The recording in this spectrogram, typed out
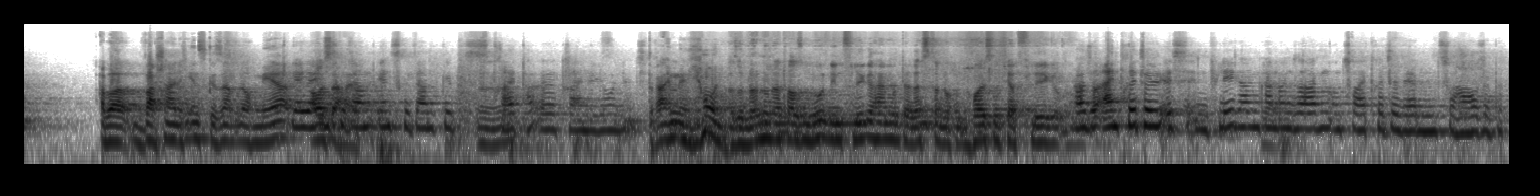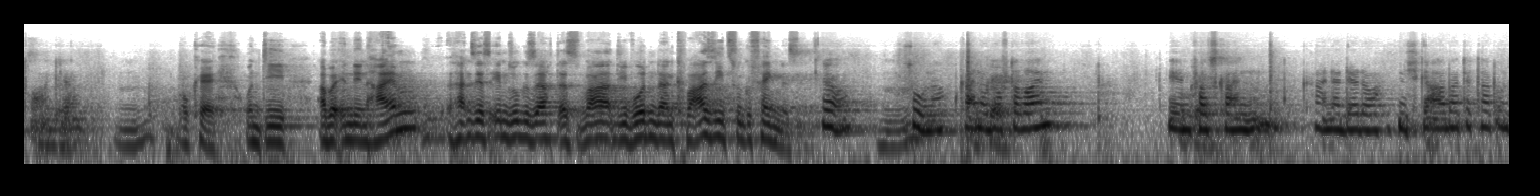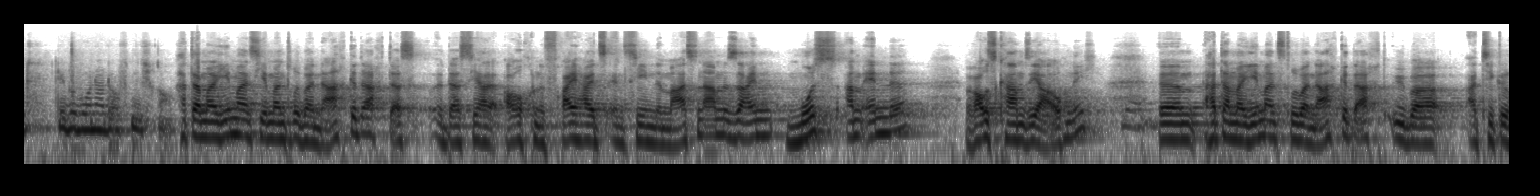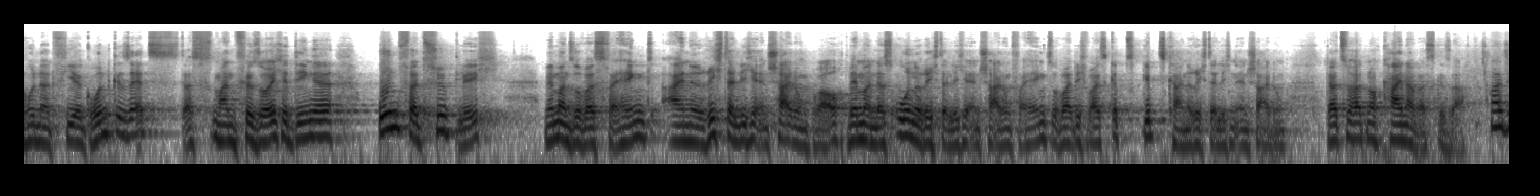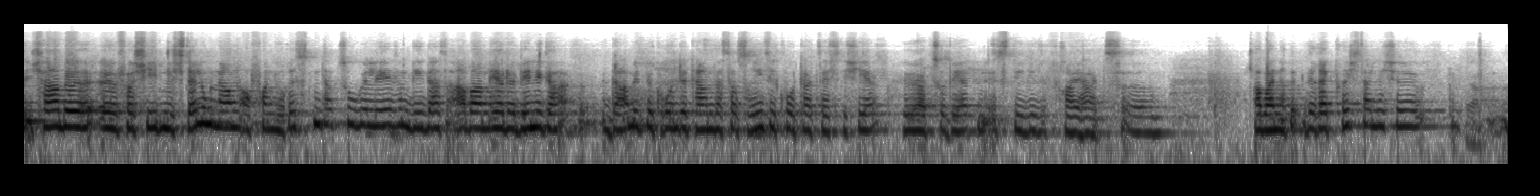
Aber wahrscheinlich insgesamt noch mehr ja, ja, außerhalb. Insgesamt, insgesamt gibt es mhm. drei, äh, drei, Millionen. Insgesamt. Drei Millionen. Also 900.000 nur in den Pflegeheimen und der Rest dann noch in häuslicher Pflege. Also ein Drittel ist in Pflegeheim, kann ja. man sagen, und zwei Drittel werden zu Hause betreut. Ja. Mhm. Okay. Und die aber in den Heimen, hatten Sie es eben so gesagt, das war, die wurden dann quasi zu Gefängnissen. Ja, mhm. zu, ne? Keiner okay. durfte rein. Jedenfalls okay. kein, keiner, der dort nicht gearbeitet hat und die Bewohner durften nicht raus. Hat da mal jemals jemand drüber nachgedacht, dass das ja auch eine freiheitsentziehende Maßnahme sein muss am Ende? Raus kam sie ja auch nicht. Ja. Ähm, hat da mal jemals drüber nachgedacht, über Artikel 104 Grundgesetz, dass man für solche Dinge unverzüglich, wenn man sowas verhängt, eine richterliche Entscheidung braucht. Wenn man das ohne richterliche Entscheidung verhängt, soweit ich weiß, gibt es keine richterlichen Entscheidungen. Dazu hat noch keiner was gesagt. Also ich habe äh, verschiedene Stellungnahmen auch von Juristen dazu gelesen, die das aber mehr oder weniger damit begründet haben, dass das Risiko tatsächlich hier höher zu werten ist, die diese Freiheits... Äh, aber eine direkt richterliche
